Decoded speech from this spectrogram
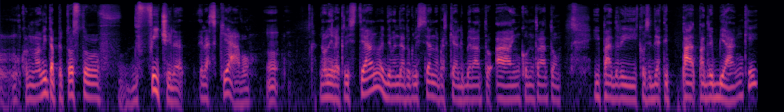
mm, con una vita piuttosto difficile, era schiavo, mm. Non era cristiano, è diventato cristiano perché ha, liberato, ha incontrato i padri i cosiddetti pa padri bianchi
